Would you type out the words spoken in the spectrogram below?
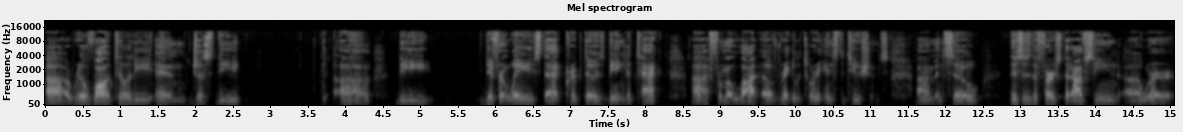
uh, real volatility and just the uh, the different ways that crypto is being attacked uh, from a lot of regulatory institutions. Um, and so this is the first that I've seen uh, where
